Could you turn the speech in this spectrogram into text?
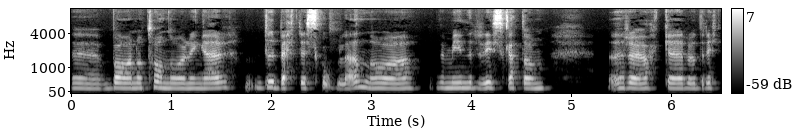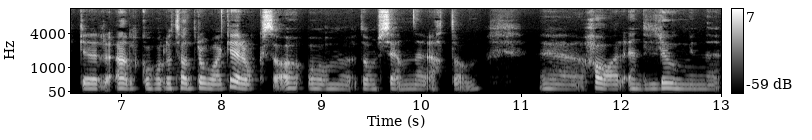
eh, barn och tonåringar blir bättre i skolan och det är mindre risk att de röker och dricker alkohol och tar droger också om de känner att de eh, har en lugn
